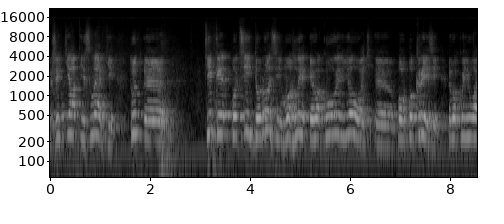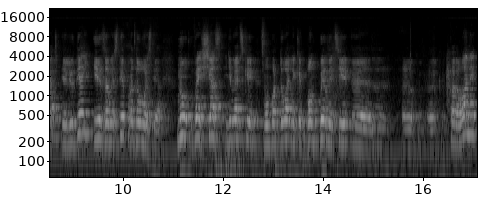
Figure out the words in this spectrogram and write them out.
життя і смерті. Тут е, тільки по цій дорозі могли евакуювати е, по, по кризі, евакуювати людей і завести продовольствя. Ну, весь час німецькі бомбардувальники бомбили ці е, е, е, каравани,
